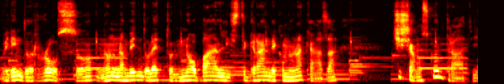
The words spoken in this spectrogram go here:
vedendo il rosso, non avendo letto no ban list grande come una casa, ci siamo scontrati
